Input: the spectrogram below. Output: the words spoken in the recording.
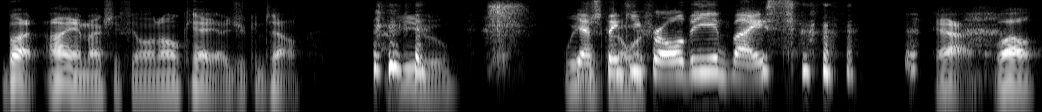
But I am actually feeling okay, as you can tell. You, yes, thank you for all the advice. Yeah. Well,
